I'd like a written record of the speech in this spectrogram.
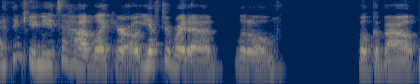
I think you need to have like your you have to write a little book about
